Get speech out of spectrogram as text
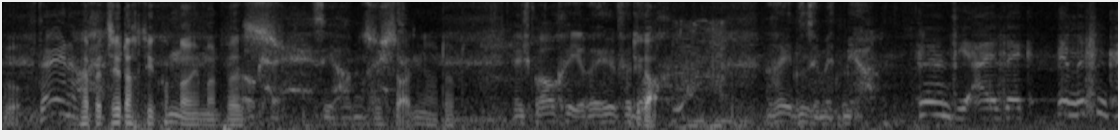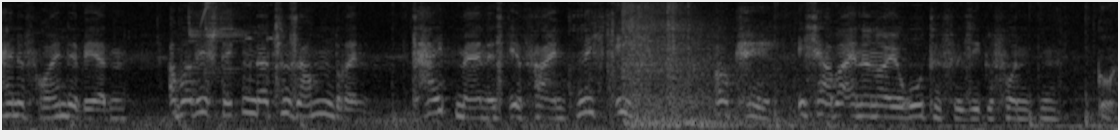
So. Ich Dana. hab jetzt gedacht, hier kommt noch jemand, weil es Okay, Sie haben sich so angehört hat. Ich brauche Ihre Hilfe Digga. doch. Reden Sie mit mir. Hören Sie, Isaac. Wir müssen keine Freunde werden. Aber wir stecken da zusammen drin. Tideman ist Ihr Feind, nicht ich. Okay, ich habe eine neue Route für Sie gefunden. Gut.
